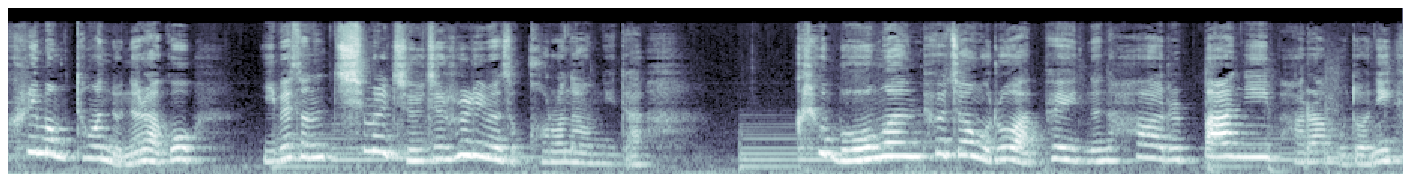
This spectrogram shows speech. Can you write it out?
흐리멍텅한 눈을 하고 입에서는 침을 질질 흘리면서 걸어 나옵니다. 그리고 멍한 표정으로 앞에 있는 하하를 빤히 바라보더니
